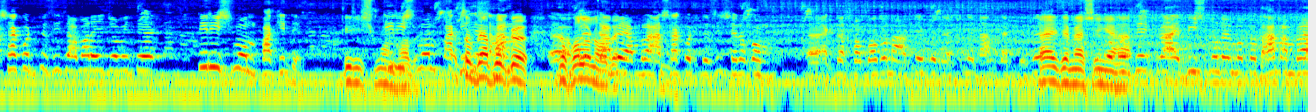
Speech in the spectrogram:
আশা করতেছি যে আমার এই জমিতে তিরিশ মন পাখিতে তিরিশ মন মন ব্যাপক আহ, ফলন হবে। আমরা আশা করতেছি সেরকম একটা সম্ভাবনা আছে যে মেশিনে ধান কাটতেছে। এই যে মেশিনে হ্যাঁ। প্রায় বিশ মনের মতো ধান আমরা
